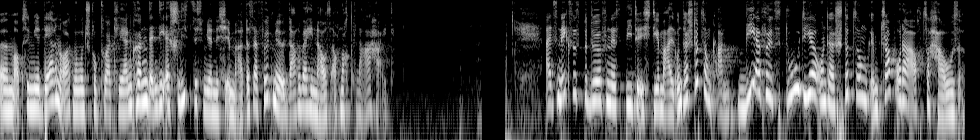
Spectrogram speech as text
ähm, ob sie mir deren Ordnung und Struktur erklären können, denn die erschließt sich mir nicht immer. Das erfüllt mir darüber hinaus auch noch Klarheit. Als nächstes Bedürfnis biete ich dir mal Unterstützung an. Wie erfüllst du dir Unterstützung im Job oder auch zu Hause?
